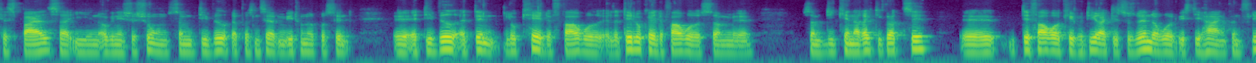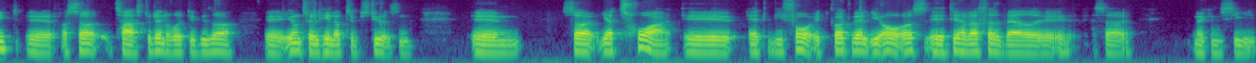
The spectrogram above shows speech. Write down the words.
kan spejle sig i en organisation, som de ved repræsenterer dem 100%. Øh, at de ved, at den lokale fagråd, eller det lokale fagråd, som, øh, som de kender rigtig godt til, øh, det fagråd kan gå direkte til studenterrådet, hvis de har en konflikt, øh, og så tager studenterrådet det videre, øh, eventuelt helt op til bestyrelsen. Øh, så jeg tror, øh, at vi får et godt valg i år også. Øh, det har i hvert fald været øh, altså, hvad kan man sige,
